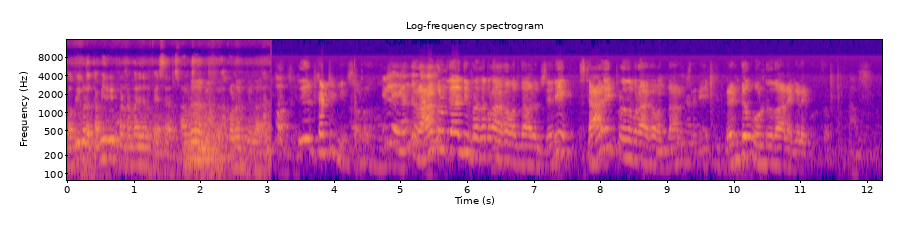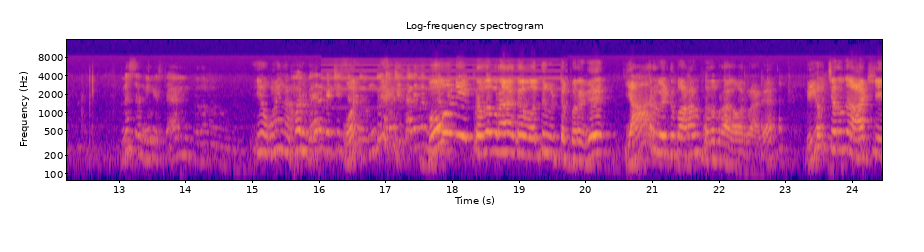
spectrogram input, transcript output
பப்ளிக்கோட கம்யூனிகேட் பண்ற மாதிரி தானே பேசுறாரு. ராகுல் காந்தி பிரதமராக வந்தாலும் சரி ஸ்டாலின் பிரதமராக வந்தாலும் சரி ரெண்டும் ஒன்றுதான் எங்களை மோடி பிரதமராக வந்து விட்ட பிறகு யார் வேண்டுமானாலும் பிரதமராக வர்றாங்க? மிகச்சிறந்த ஆட்சியை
